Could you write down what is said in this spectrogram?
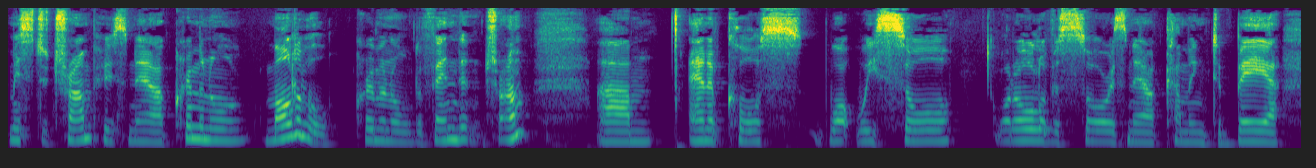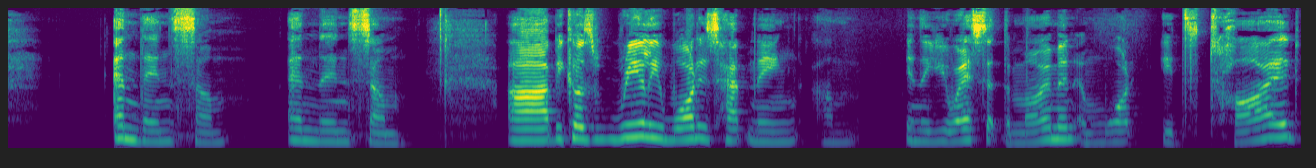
Mr. Trump, who's now criminal, multiple criminal defendant Trump. Um, and of course, what we saw, what all of us saw, is now coming to bear, and then some, and then some. Uh, because really, what is happening um, in the US at the moment, and what it's tied,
